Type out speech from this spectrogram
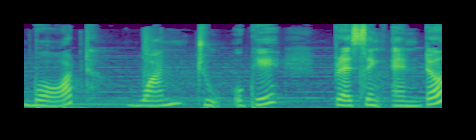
bot 1 2 okay pressing enter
